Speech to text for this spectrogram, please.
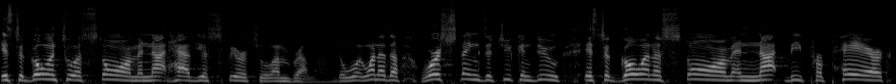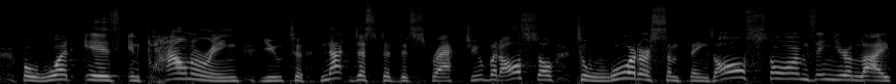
is to go into a storm and not have your spiritual umbrella. The, one of the worst things that you can do is to go in a storm and not be prepared for what is encountering you, to not just to distract you, but also to water some things. All storms in your life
